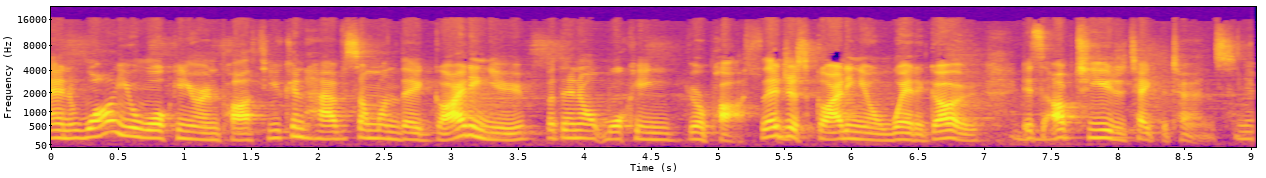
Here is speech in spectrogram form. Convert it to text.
And while you're walking your own path, you can have someone there guiding you, but they're not walking your path. They're just guiding you on where to go. Mm-hmm. It's up to you to take the turns. Yeah.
